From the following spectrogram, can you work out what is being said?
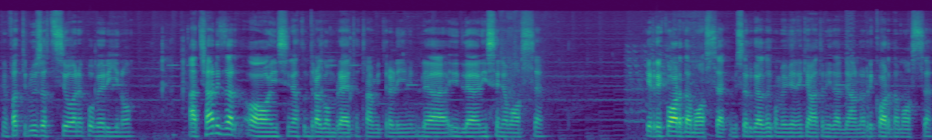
Infatti l'usazione, poverino. A Charizard ho insegnato Dragon Breath tramite l'insegna mosse. Il ricorda mosse, ecco, mi sono ricordato come viene chiamato in italiano, il ricorda mosse.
